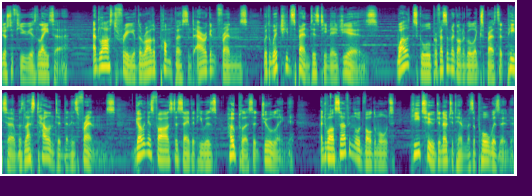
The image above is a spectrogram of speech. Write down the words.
just a few years later at last free of the rather pompous and arrogant friends with which he'd spent his teenage years. While at school, Professor McGonagall expressed that Peter was less talented than his friends, going as far as to say that he was hopeless at dueling. And while serving Lord Voldemort, he too denoted him as a poor wizard.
